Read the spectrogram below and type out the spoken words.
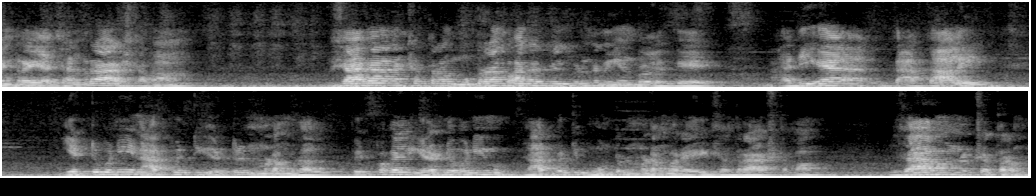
இன்றைய சந்திராஷ்டமம். விசாக நட்சத்திரம் மூன்றாம் பாதத்தில் பிறந்த மீன்களுக்கு அதிக கா- காலை எட்டு மணி நாற்பத்தி எட்டு நிமிடம் முதல் பிற்பகல் இரண்டு மணி நாற்பத்தி மூன்று நிமிடம் வரை சந்திராஷ்டமம். விசாகம் நட்சத்திரம்.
